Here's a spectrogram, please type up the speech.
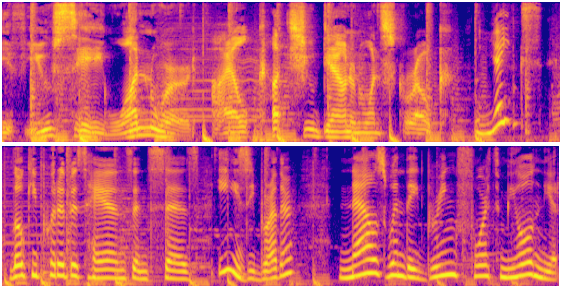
If you say one word, I'll cut you down in one stroke. Yikes! Loki put up his hands and says, Easy, brother. Now's when they bring forth Mjolnir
